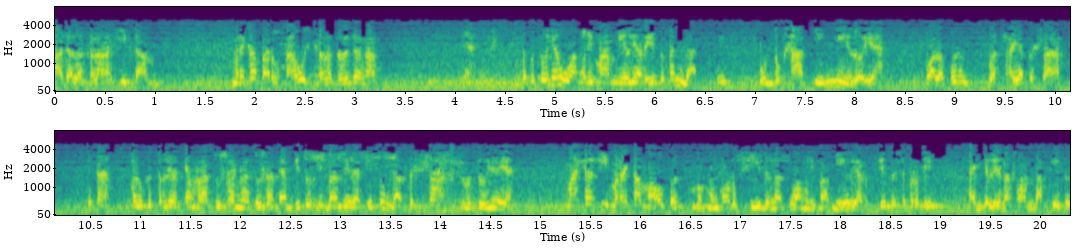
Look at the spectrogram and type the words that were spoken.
adalah kalangan hitam mereka baru tahu setelah terjerat ya. Sebetulnya uang 5 miliar itu kan enggak untuk saat ini loh ya. Walaupun buat saya besar. Kita kalau kita lihat yang ratusan-ratusan M itu 5 miliar itu enggak besar sebetulnya ya. Masa sih mereka mau mengkorupsi dengan uang 5 miliar gitu seperti Angelina Sondak gitu.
